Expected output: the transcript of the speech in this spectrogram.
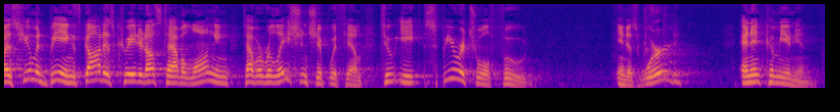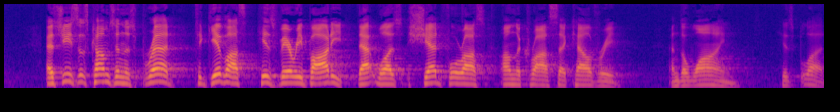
as human beings, God has created us to have a longing, to have a relationship with Him, to eat spiritual food in His Word and in communion. As Jesus comes in this bread to give us His very body that was shed for us on the cross at Calvary, and the wine, His blood,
